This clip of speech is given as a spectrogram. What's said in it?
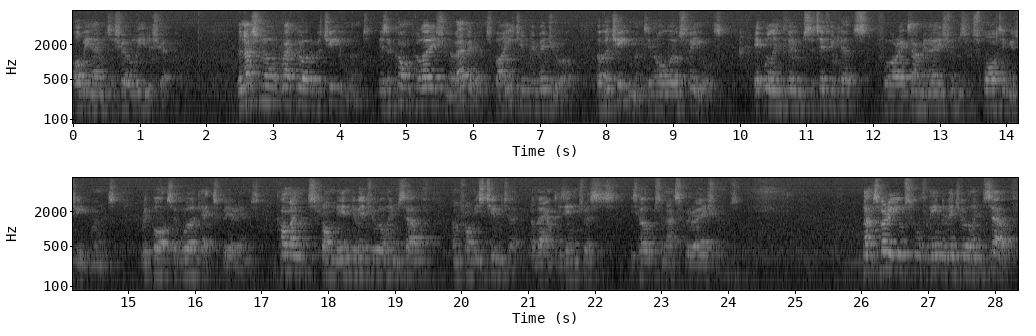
or being able to show leadership. The National Record of Achievement is a compilation of evidence by each individual of achievement in all those fields. It will include certificates for examinations for sporting achievements, reports of work experience, comments from the individual himself and from his tutor about his interests, his hopes and aspirations. That's very useful for the individual himself.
